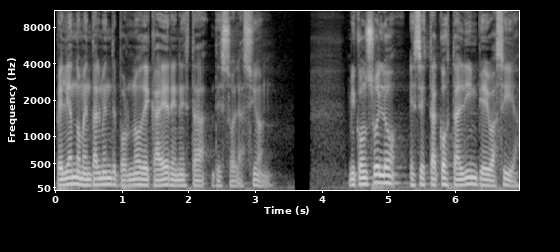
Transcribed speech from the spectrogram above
peleando mentalmente por no decaer en esta desolación. Mi consuelo es esta costa limpia y vacía,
